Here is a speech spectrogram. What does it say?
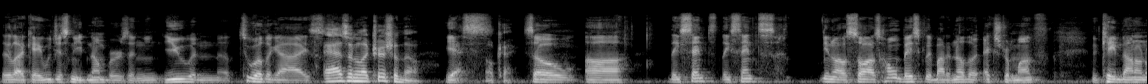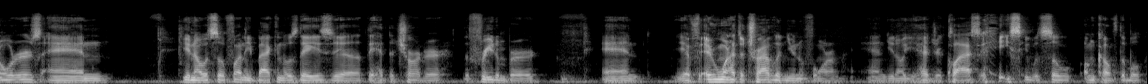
They're like, "Hey, we just need numbers, and you and uh, two other guys." As an electrician, though. Yes. Okay. So uh, they sent they sent you know so I was home basically about another extra month. It came down on orders, and you know it's so funny. Back in those days, uh, they had to charter the Freedom Bird, and if everyone had to travel in uniform, and you know you had your class A's, it was so uncomfortable.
